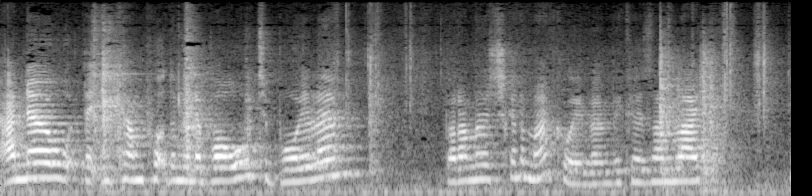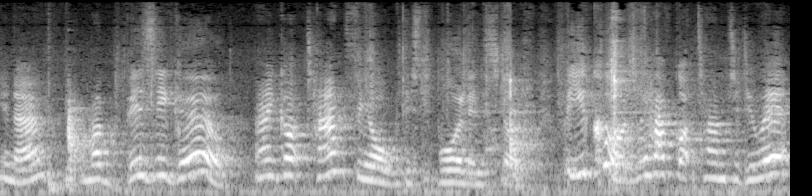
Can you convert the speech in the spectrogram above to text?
I know that you can put them in a bowl to boil them, but I'm just going to microwave them because I'm like, you know, I'm a busy girl. I ain't got time for all this boiling stuff. But you could, we have got time to do it.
